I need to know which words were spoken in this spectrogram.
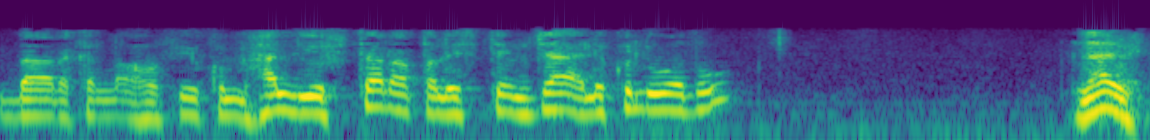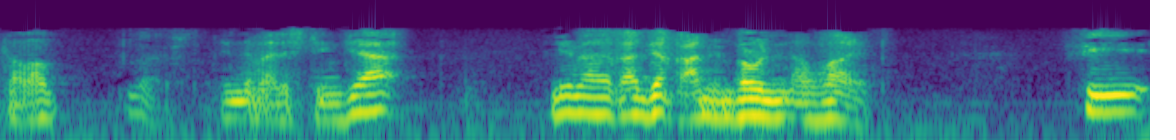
بارك الله فيكم. هل يشترط الاستنجاء لكل وضوء؟ لا يشترط. لا يشترط. إنما الاستنجاء لما قد يقع من بول أو غائط. في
